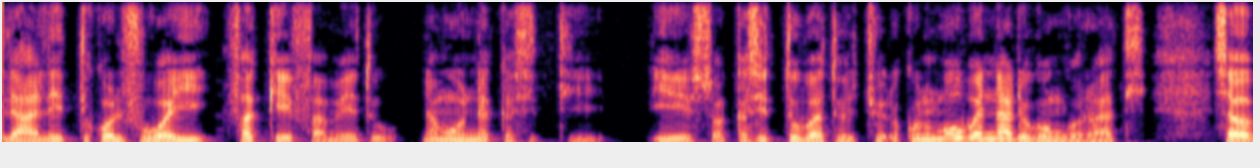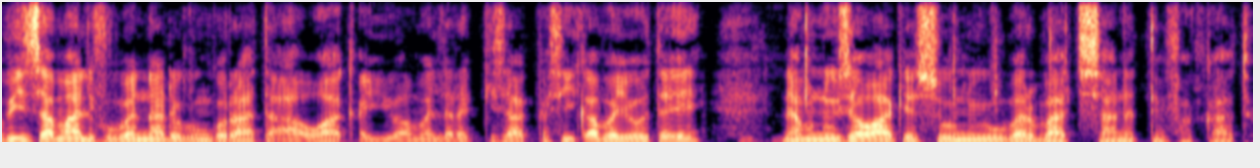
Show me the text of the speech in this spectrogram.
ilaaleetti kolfu wayii fakkeeffameetu namoonni akkasitti. Dhiyeessu akkasitti hubatu jechuudha. Kun immoo hubannaa dogongoraati sababiin isaa maaliif hubannaa dogongoraa ta'a? Waaqayyo amala rakkisaa akkasii qaba yoo ta'e namni isa waaqessuun barbaachisaa natti hin fakkaatu.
